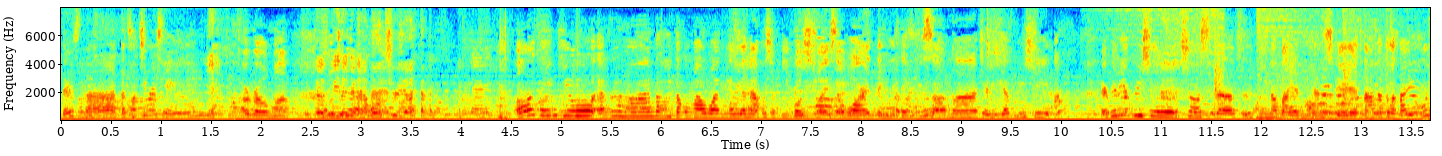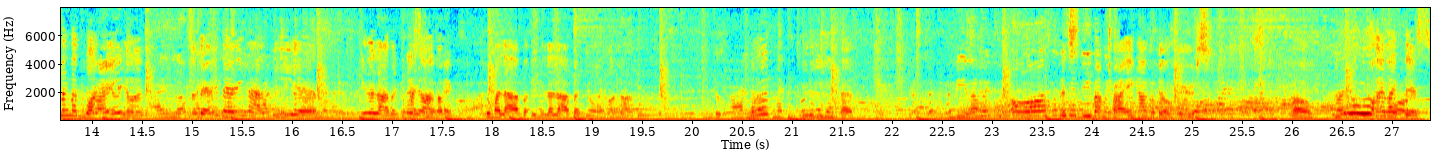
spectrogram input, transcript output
There's that. That's what you were saying? Aroma. There's me that got a whole tree. Oh, thank you, everyone. Nakita ko nga 1 million ako sa People's Choice Award. Thank you, thank you so much. I really appreciate ah, I really appreciate it. Shows the Filipino Bayanihan spirit. Nakakatuwa. Tayo yung unang nag-1 Right? million. I love So, very, very happy. Ilalaban ko kaya kapag lumalaban, inilalaban nyo ako. What? Where did I get that? Oh, Let's, I'm trying out filters. Wow. Ooh, I like this.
